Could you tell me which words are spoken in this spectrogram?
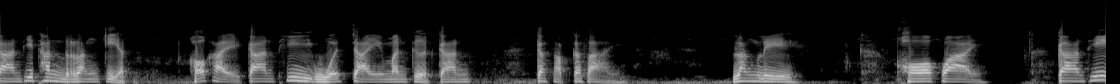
การที่ท่านรังเกียจขอไข่การที่หัวใจมันเกิดการกระสับกระส่าย ลังเล คอควาย การที่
